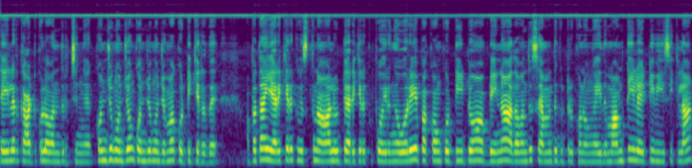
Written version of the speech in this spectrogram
டெய்லர் காட்டுக்குள்ளே வந்துருச்சுங்க. கொஞ்சம் கொஞ்சம் கொஞ்சம் கொஞ்சமாக கொட்டிக்கிறது. அப்போ தான் இறக்கிறக்கு விஸ்குன்னு ஆள் விட்டு இறைக்கிறதுக்கு போயிருங்க. ஒரே பக்கம் கொட்டிட்டோம் அப்படின்னா அதை வந்து செமந்துக்கிட்டு இருக்கணுங்க. இது மம்டியில் எட்டி வீசிக்கலாம்.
